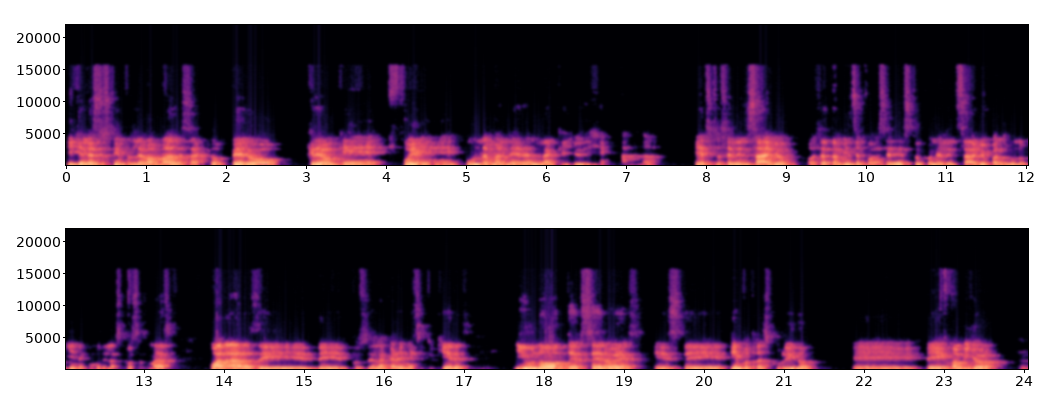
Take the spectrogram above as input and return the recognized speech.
Y que en estos tiempos le va mal, exacto, pero creo que fue una manera en la que yo dije, ah, esto es el ensayo, o sea, también se puede hacer esto con el ensayo cuando uno viene como de las cosas más cuadradas de, de, pues, de la academia, si tú quieres. Y uno tercero es este, Tiempo Transcurrido eh, de Juan Villoro. Mm.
